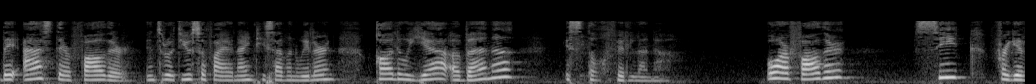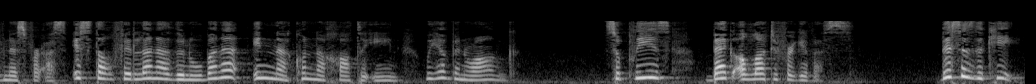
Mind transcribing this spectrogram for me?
They asked their father, in Surah Yusuf ayah 97 we learn, قَالُوا يَا أَبَانَا اسْتَغْفِرْ لَنَا O our father, seek forgiveness for us. استغفر لنا ذنوبنا إنا كنا خاطئين. We have been wrong. So please beg Allah to forgive us. This is the key.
